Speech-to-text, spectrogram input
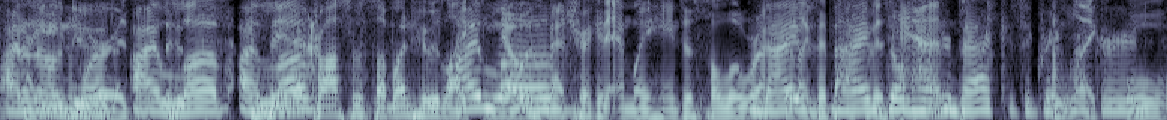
I don't know, dude. Words. I love- I Sitting love- across from someone who like knows Metric and Emily Haines' solo record like the back Knives of his Don't hand. Have Your Back is a great I'm like, record. ooh,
